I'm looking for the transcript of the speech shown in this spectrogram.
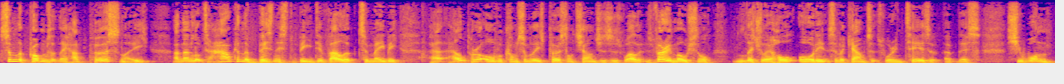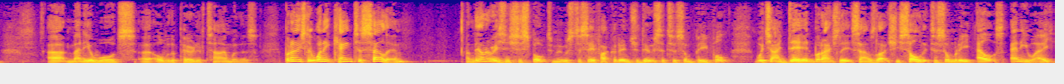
some of the problems that they had personally, and then looked at how can the business be developed to maybe help her overcome some of these personal challenges as well. It was very emotional. Literally, a whole audience of accountants were in tears at, at this. She won uh, many awards uh, over the period of time with us. But actually, when it came to selling, and the only reason she spoke to me was to see if I could introduce her to some people, which I did, but actually, it sounds like she sold it to somebody else anyway.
